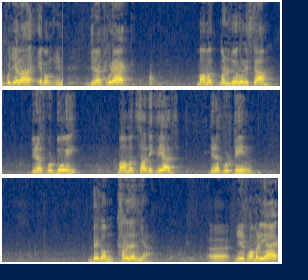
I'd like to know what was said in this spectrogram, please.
উপজেলা এবং দিনাজপুর এক, মোহাম্মদ মনজুরুল ইসলাম। দিনাজপুর দুই, মোহাম্মদ সাদিক রিয়াজ। দিনাজপুর তিন, বেগম খালেদা জিয়া। নীলফামারী এক।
